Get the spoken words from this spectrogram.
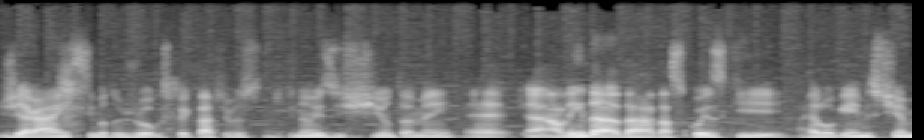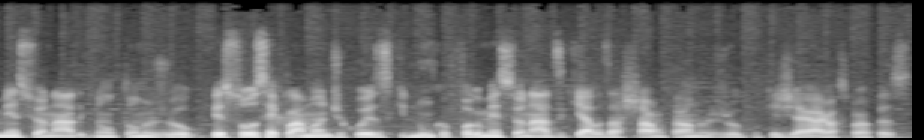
gerar em cima do jogo expectativas de que não existiam também. É, além da, da, coisas que a Hello Games tinha mencionado que não estão no jogo, pessoas reclamando de coisas que nunca foram mencionadas e que elas achavam que estavam no jogo porque geraram as próprias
